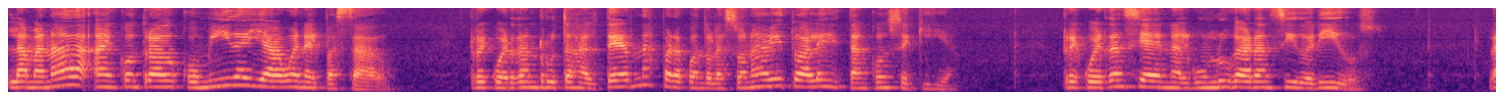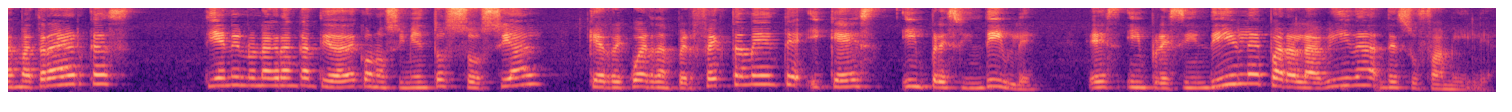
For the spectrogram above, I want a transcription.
la manada ha encontrado comida y agua en el pasado. Recuerdan rutas alternas para cuando las zonas habituales están con sequía. Recuerdan si en algún lugar han sido heridos. Las matriarcas tienen una gran cantidad de conocimiento social que recuerdan perfectamente y que es imprescindible. Es imprescindible para la vida de su familia.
